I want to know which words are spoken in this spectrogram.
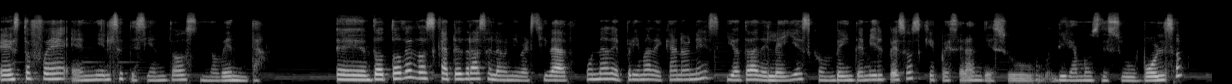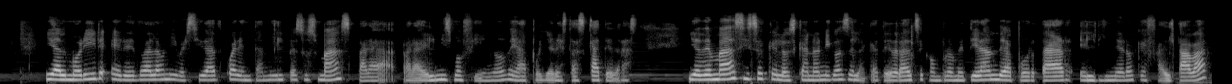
Esto fue en 1790. Eh, dotó de dos cátedras a la universidad, una de prima de cánones y otra de leyes con 20 mil pesos que pues eran de su, digamos, de su bolso y al morir heredó a la universidad 40 mil pesos más para, para el mismo fin, ¿no? de apoyar estas cátedras. Y además hizo que los canónigos de la catedral se comprometieran de aportar el dinero que faltaba,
